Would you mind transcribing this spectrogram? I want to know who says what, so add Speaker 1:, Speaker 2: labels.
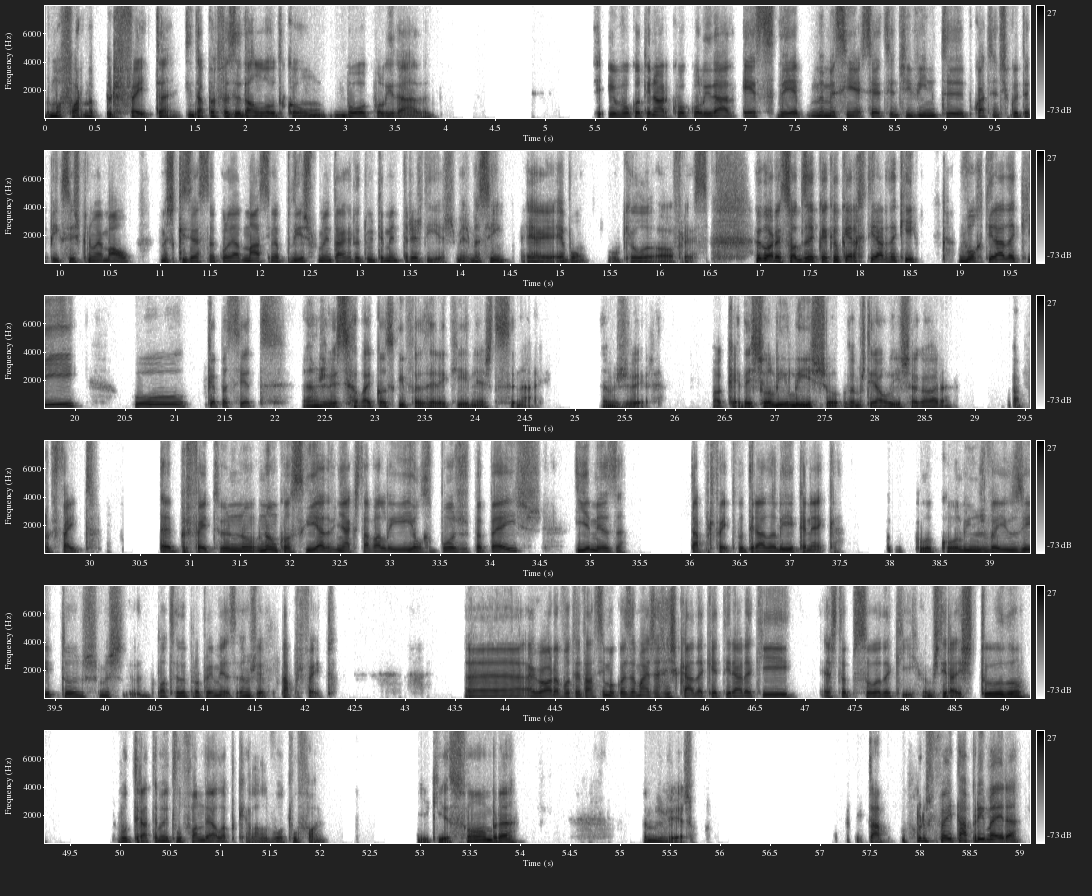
Speaker 1: de uma forma perfeita e dá para fazer download com boa qualidade. Eu vou continuar com a qualidade SD, mesmo assim é 720 por 450 pixels, que não é mau, mas se quisesse na qualidade máxima podia experimentar gratuitamente 3 dias, mesmo assim é, é bom o que ele oferece. Agora, é só dizer o que é que eu quero retirar daqui. Vou retirar daqui o capacete. Vamos ver se ele vai conseguir fazer aqui neste cenário. Vamos ver. Ok, deixou ali lixo, vamos tirar o lixo agora. Ah, perfeito. Uh, perfeito, não, não conseguia adivinhar que estava ali, ele repôs os papéis e a mesa. Está perfeito, vou tirar dali a caneca. Colocou ali uns veiositos, mas pode ser da própria mesa, vamos ver, está perfeito. Uh, agora vou tentar assim uma coisa mais arriscada, que é tirar aqui esta pessoa daqui. Vamos tirar isto tudo. Vou tirar também o telefone dela, porque ela levou o telefone. E aqui a sombra. Vamos ver. Está perfeita a primeira.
